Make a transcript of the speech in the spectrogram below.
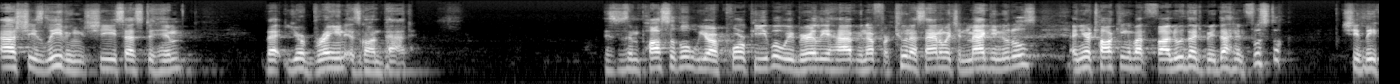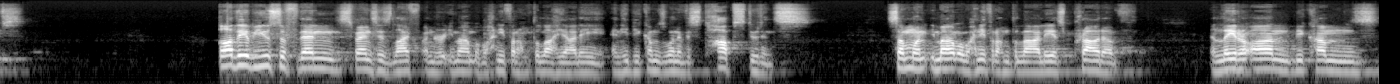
as she's leaving, she says to him that your brain is gone bad. This is impossible. We are poor people. We barely have enough for tuna sandwich and Maggi noodles. And you're talking about faludaj bidahn al fustuq? She leaves. Qadi Abu Yusuf then spends his life under Imam Abu Hanifa rahmatullahi alayhi, and he becomes one of his top students. Someone Imam Abu Hanifa rahmatullahi alayhi is proud of. And later on becomes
